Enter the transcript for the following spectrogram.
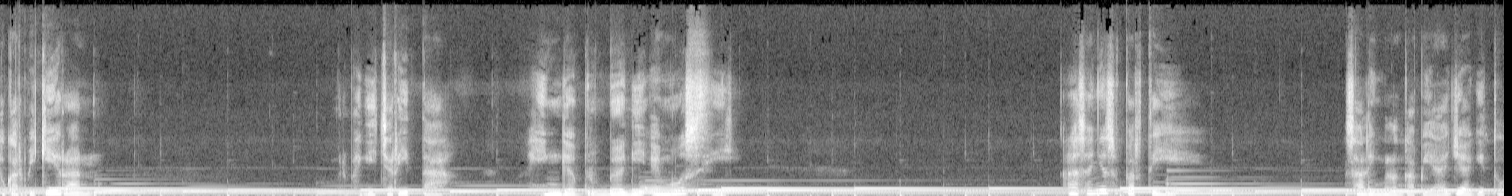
tukar pikiran, berbagi cerita, hingga berbagi emosi. Rasanya seperti saling melengkapi aja gitu.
